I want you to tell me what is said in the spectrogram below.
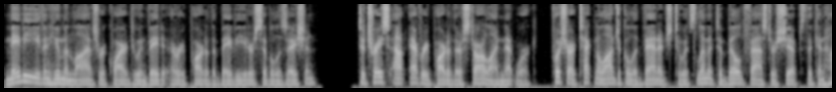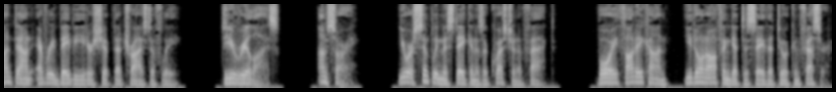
maybe even human lives required to invade every part of the baby eater civilization? To trace out every part of their Starline network, push our technological advantage to its limit to build faster ships that can hunt down every baby eater ship that tries to flee. Do you realize? I'm sorry. You are simply mistaken as a question of fact. Boy, thought Akon, you don't often get to say that to a confessor.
